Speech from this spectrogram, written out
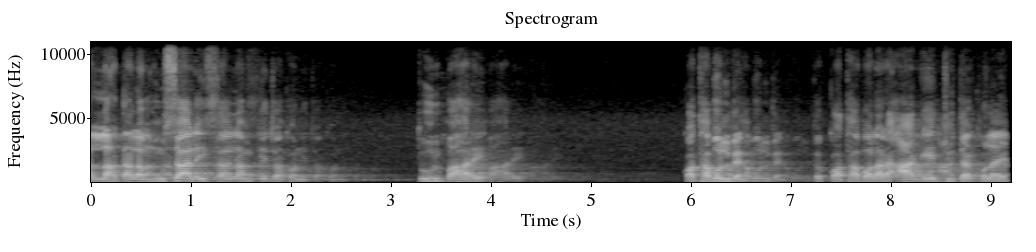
আল্লাহ তাআলা মুসা আলাইহিস সালামকে যখন তুর পাহাড়ে কথা বলবেন, তো কথা বলার আগে জুতা খোলায়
